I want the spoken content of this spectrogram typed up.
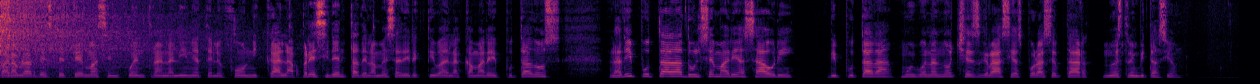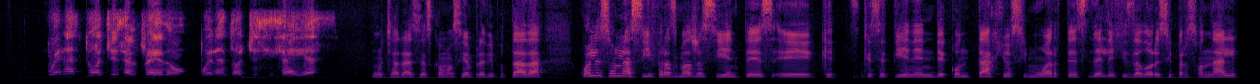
Para hablar de este tema se encuentra en la línea telefónica la presidenta de la mesa directiva de la Cámara de Diputados, la diputada Dulce María Sauri. Diputada, muy buenas noches, gracias por aceptar nuestra invitación. Buenas noches, Alfredo. Buenas noches, Isaías. Muchas gracias, como siempre, diputada. ¿Cuáles son las cifras más recientes eh, que, que, se tienen de contagios y muertes de legisladores y personal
